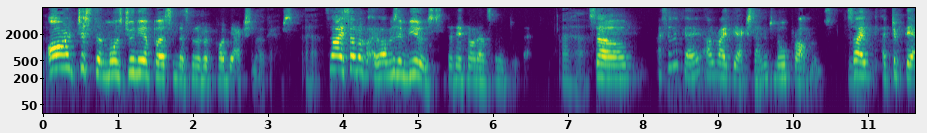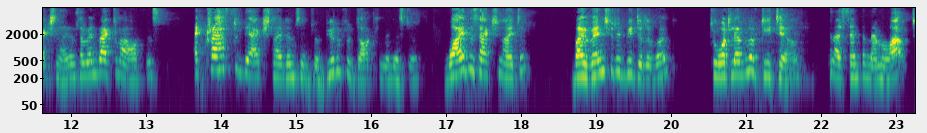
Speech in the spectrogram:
or just the most junior person that's going to record the action items. Okay. Uh-huh. So I sort of I was amused that they thought I was going to do that. Uh-huh. So I said, okay, I'll write the action items, no problems. So mm-hmm. I, I took the action items. I went back to my office. I crafted the action items into a beautiful document as to why this action item, by when should it be delivered, to what level of detail, and I sent the memo out.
